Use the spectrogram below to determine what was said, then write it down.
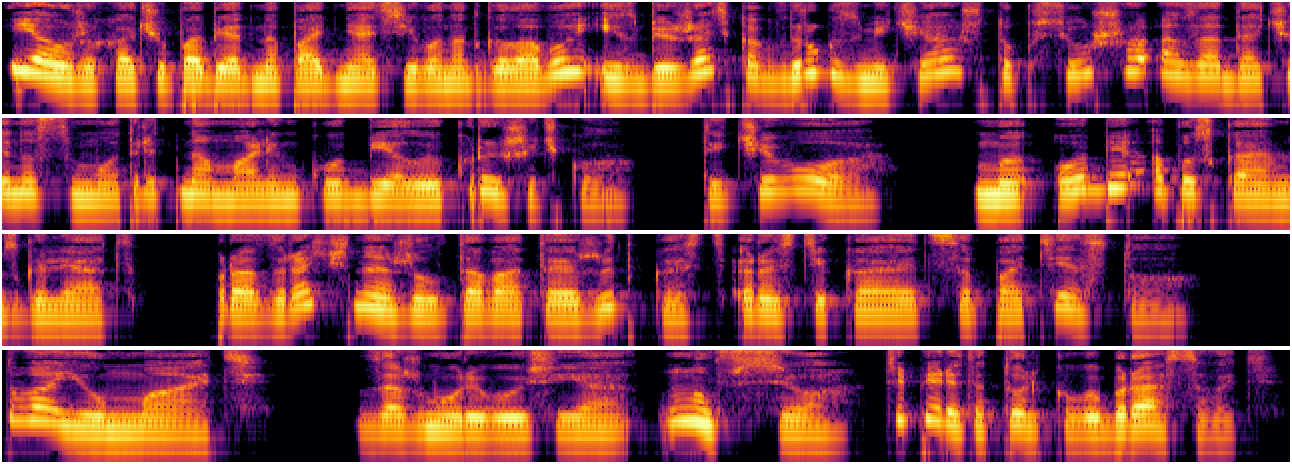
Я уже хочу победно поднять его над головой и сбежать, как вдруг замечаю, что Ксюша озадаченно смотрит на маленькую белую крышечку. «Ты чего?» Мы обе опускаем взгляд. Прозрачная желтоватая жидкость растекается по тесту. «Твою мать!» Зажмуриваюсь я. «Ну все, теперь это только выбрасывать».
